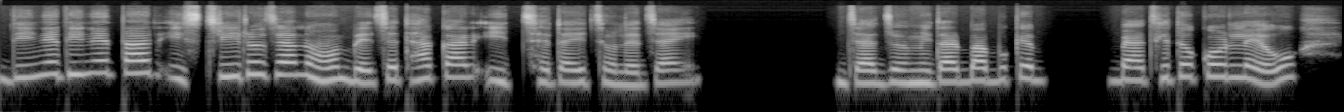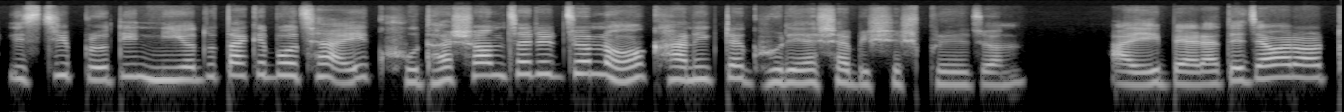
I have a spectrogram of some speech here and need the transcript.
দিনে দিনে তার স্ত্রীরও যেন বেঁচে থাকার ইচ্ছেটাই চলে যায়। যা জমিদার বাবুকে ব্যথিত করলেও স্ত্রী প্রতিনিয়ত তাকে বোঝায়, ক্ষুধা সঞ্চারের জন্য খানিকটা ঘুরে আসা বিশেষ প্রয়োজন। আর এই বেড়াতে যাওয়ার অর্থ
